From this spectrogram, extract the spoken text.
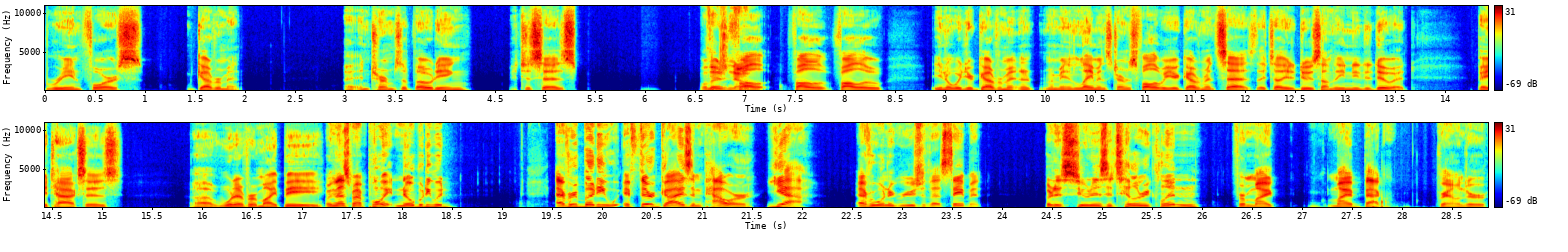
reinforce government. uh, in terms of voting. It just says Well, there's no. follow follow follow. You know what your government. I mean, in layman's terms, follow what your government says. They tell you to do something, you need to do it. Pay taxes, uh, whatever it might be. And that's my point. Nobody would. Everybody, if they're guys in power, yeah, everyone agrees with that statement. But as soon as it's Hillary Clinton, from my my background, or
